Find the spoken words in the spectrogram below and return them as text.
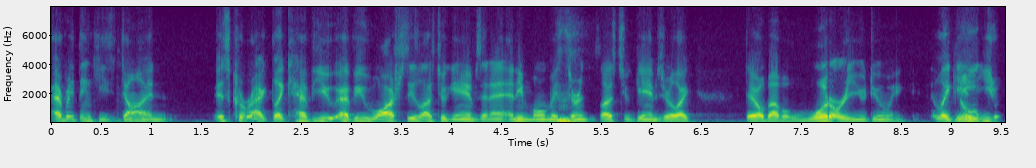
everything he's done is correct. Like, have you have you watched these last two games? And at any moment during these last two games, you're like, Darrell Bevell, what are you doing? Like, Nope. you don't,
